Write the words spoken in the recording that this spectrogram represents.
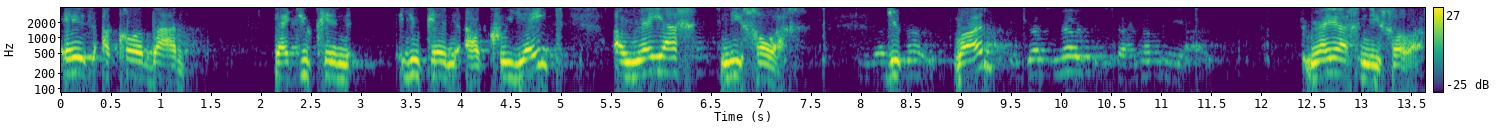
is a korban. That you can, you can uh, create a reyach nichoach. You, what? It just nose this time, not in the eyes. Reach nichoach.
